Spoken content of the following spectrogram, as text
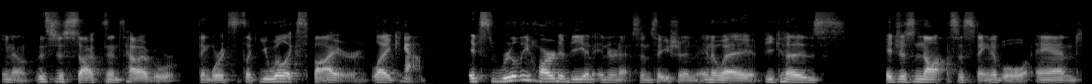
you know this just sucks and it's how everything works it's like you will expire. Like Yeah. it's really hard to be an internet sensation in a way because it's just not sustainable and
